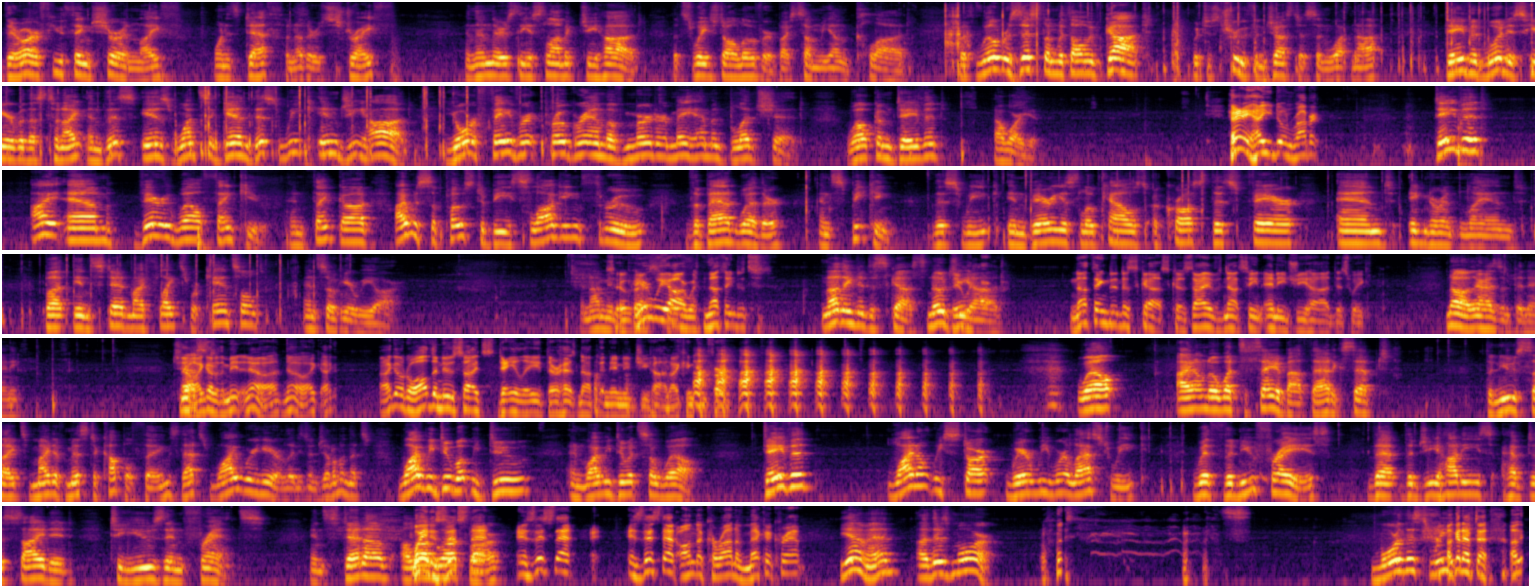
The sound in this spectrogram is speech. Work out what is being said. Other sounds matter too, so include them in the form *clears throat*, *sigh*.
There are a few things sure in life. One is death, another is strife. And then there's the Islamic Jihad that's waged all over by some young clod. But we'll resist them with all we've got, which is truth and justice and whatnot. David Wood is here with us tonight, and this is once again This Week in Jihad, your favorite program of murder, mayhem, and bloodshed. Welcome, David. How are you? Hey, how you doing, Robert? David, I am very well, thank you. And thank God I was supposed to be slogging through the bad weather and speaking this week in various locales across this fair and ignorant land. But instead, my flights were canceled, and so here we are. And I'm so here we are with nothing to nothing to discuss. No jihad. Nothing to discuss because I have not seen any jihad this week. No, there hasn't been any. Just... No, I go to the meeting. No, no, I, I, I go to all the news sites daily. There has not been any jihad. I can confirm. *laughs* well, I don't know what to say about that except the news sites might have missed a couple things. That's why we're here, ladies and gentlemen. That's why we do what we do and why we do it so well. David, why don't we start where we were last week with the new phrase that the jihadis have decided to use in France instead of Allah Wait, is this that? Is this that? Is this that on the Quran of Mecca crap? Yeah, man. Uh, there's more. more this week. I'm gonna have to. I'm,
